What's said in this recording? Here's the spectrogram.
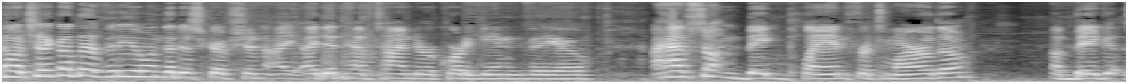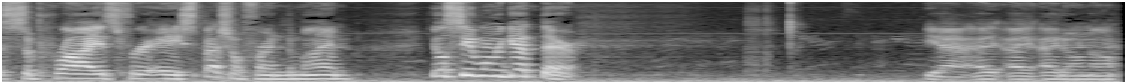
No, check out that video in the description. I, I didn't have time to record a gaming video. I have something big planned for tomorrow, though. A big surprise for a special friend of mine. You'll see when we get there. Yeah, I, I, I don't know.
